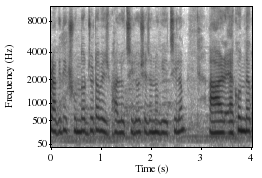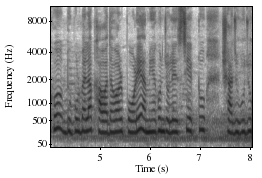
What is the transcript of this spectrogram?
প্রাকৃতিক সৌন্দর্যটা বেশ ভালো ছিল সেজন্য গিয়েছিলাম। আর এখন দেখো দুপুরবেলা খাওয়া দাওয়ার পরে আমি এখন চলে এসেছি একটু সাজুগুজু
